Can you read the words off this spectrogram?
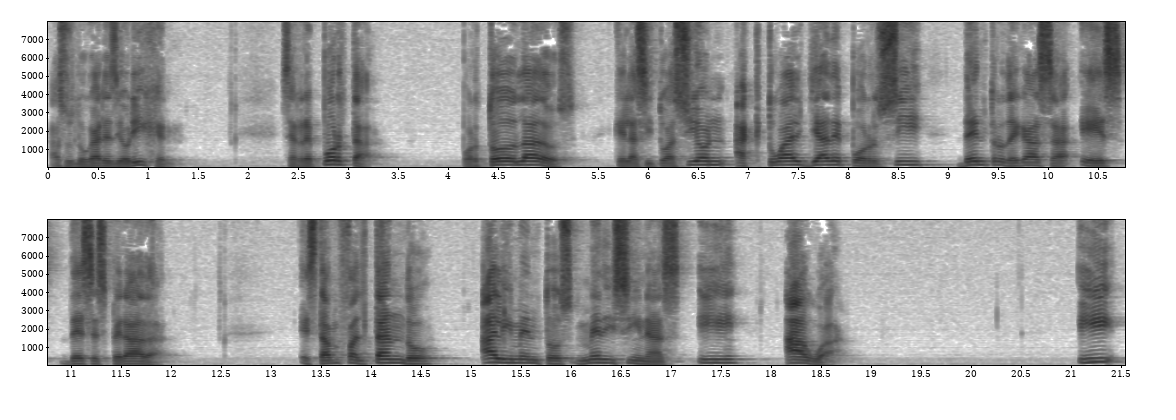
a sus lugares de origen. Se reporta por todos lados que la situación actual ya de por sí dentro de Gaza es desesperada. Están faltando alimentos, medicinas y agua. Y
